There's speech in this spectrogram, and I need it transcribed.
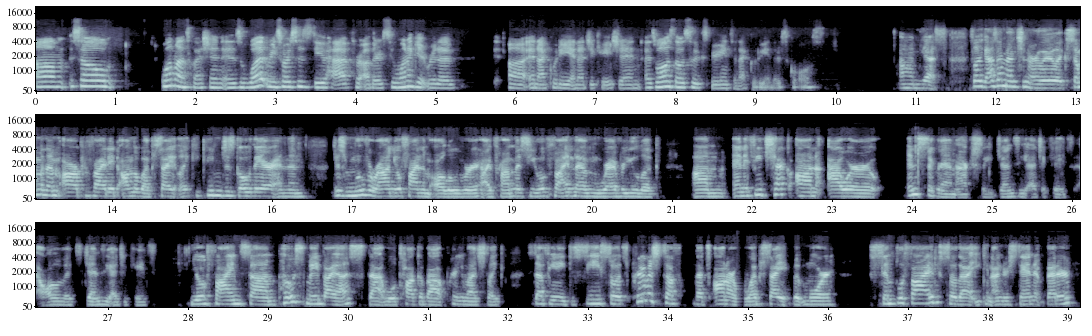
Um, so one last question is what resources do you have for others who want to get rid of uh, inequity in education, as well as those who experience inequity in their schools? Um, yes. So like as I mentioned earlier, like some of them are provided on the website. Like you can just go there and then just move around. You'll find them all over. I promise you will find them wherever you look. Um, and if you check on our Instagram, actually, Gen Z Educates, all of it's Gen Z Educates, you'll find some posts made by us that will talk about pretty much like stuff you need to see. So it's pretty much stuff that's on our website, but more simplified so that you can understand it better.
